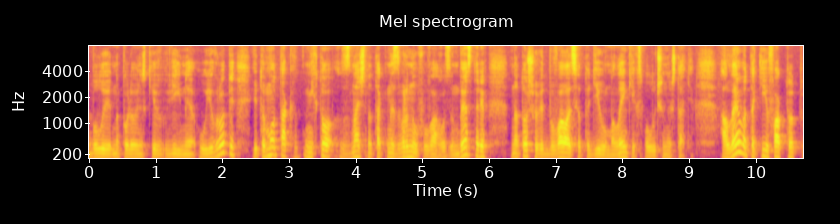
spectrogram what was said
були наполеонські війни у Європі, і тому так ніхто значно так не звернув увагу з інвесторів на те, що відбувалося тоді у маленьких Сполучених Штатів. Але от такий факт от,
